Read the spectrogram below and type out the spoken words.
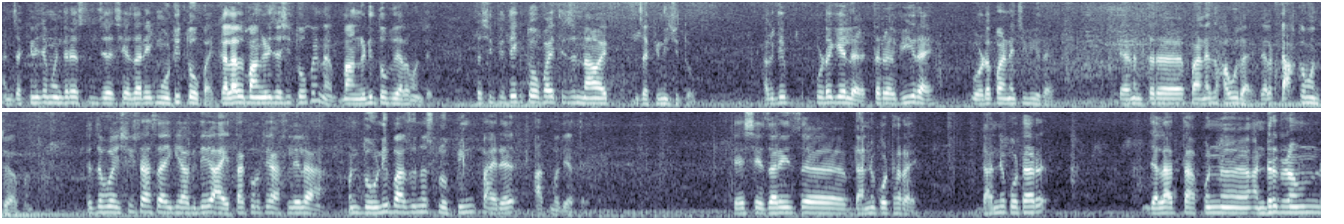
आणि जखिणीच्या मंदिरात शेजारी एक मोठी तोफ आहे. कलाल बांगडी जशी तोफ आहे ना बांगडी तोफ ज्याला म्हणतात तशी तिथे एक तोफ आहे तिचं नाव आहे जखिणीची तोफ. अगदी पुढं गेलं तर विहीर आहे गोडं पाण्याची विहीर आहे. त्यानंतर पाण्याचा हौद आहे. त्याला टाकं म्हणतोय आपण. त्याचं वैशिष्ट्य असं आहे की अगदी आयताकृती असलेला पण दोन्ही बाजूनं स्लोपिंग पायऱ्या आतमध्ये येत आहे त्या शेजारीच धान्य कोठार आहे. धान्य कोठार ज्याला आता आपण अंडरग्राऊंड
